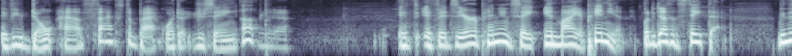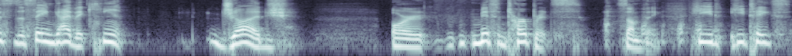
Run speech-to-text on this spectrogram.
if you don't have facts to back what you're saying up. yeah. If if it's your opinion, say in my opinion, but it doesn't state that. I mean, this is the same guy that can't judge or misinterprets something. he he takes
